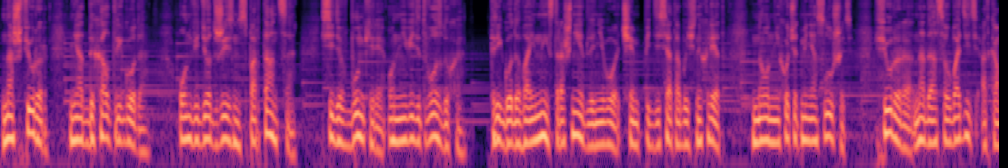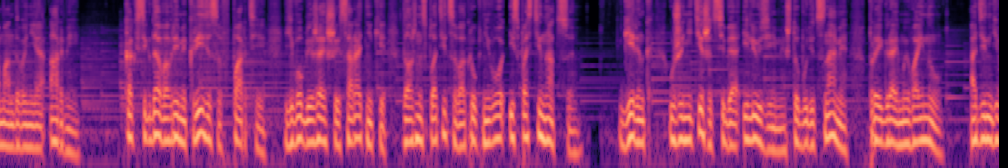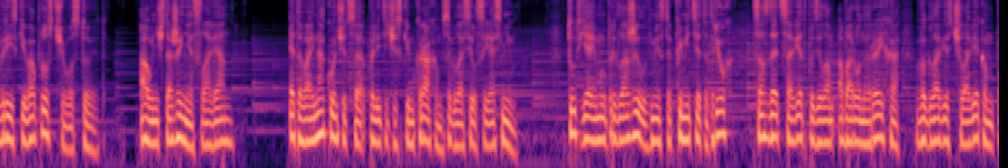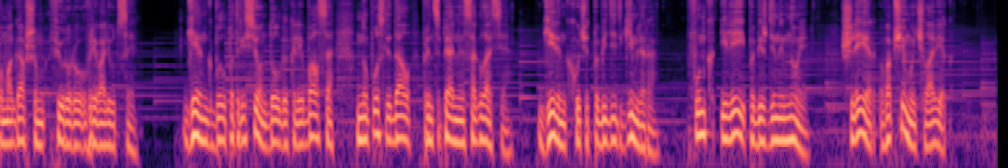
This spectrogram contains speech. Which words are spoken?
Наш фюрер не отдыхал три года. Он ведет жизнь спартанца. Сидя в бункере, он не видит воздуха. Три года войны страшнее для него, чем 50 обычных лет, но он не хочет меня слушать. Фюрера надо освободить от командования армией. Как всегда во время кризисов в партии, его ближайшие соратники должны сплотиться вокруг него и спасти нацию. Геринг уже не тешит себя иллюзиями, что будет с нами, проиграем мы войну. Один еврейский вопрос чего стоит. А уничтожение славян – эта война кончится политическим крахом, согласился я с ним. Тут я ему предложил вместо комитета трех создать совет по делам обороны Рейха во главе с человеком, помогавшим фюреру в революции. Геринг был потрясен, долго колебался, но после дал принципиальное согласие. Геринг хочет победить Гиммлера. Функ и Лей побеждены мной. Шлеер вообще мой человек –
